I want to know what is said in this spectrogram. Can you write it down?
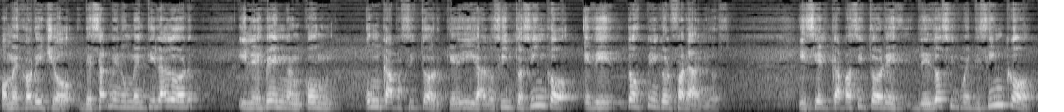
o mejor dicho, desarmen un ventilador y les vengan con un capacitor que diga 205 es de 2 microfaradios. Y si el capacitor es de 255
